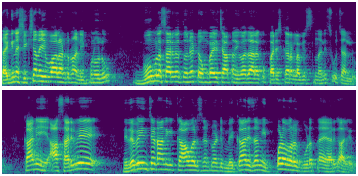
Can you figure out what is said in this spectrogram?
తగిన శిక్షణ ఇవ్వాలంటున్న నిపుణులు భూముల సర్వేతోనే తొంభై శాతం వివాదాలకు పరిష్కారం లభిస్తుందని సూచనలు. కానీ ఆ సర్వే నిర్వహించడానికి కావలసినటువంటి మెకానిజం ఇప్పటి వరకు కూడా తయారు కాలేదు.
